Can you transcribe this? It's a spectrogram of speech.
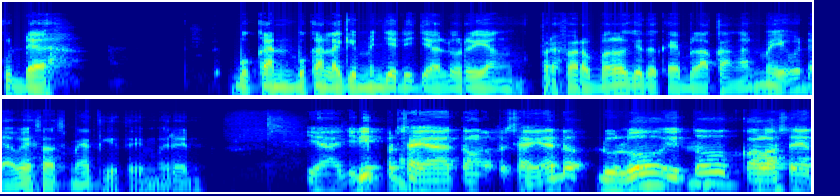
udah bukan bukan lagi menjadi jalur yang preferable gitu kayak belakangan mah ya udah wes sosmed gitu ya. Ya, jadi percaya atau nggak percaya, Dok, dulu itu kalau saya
